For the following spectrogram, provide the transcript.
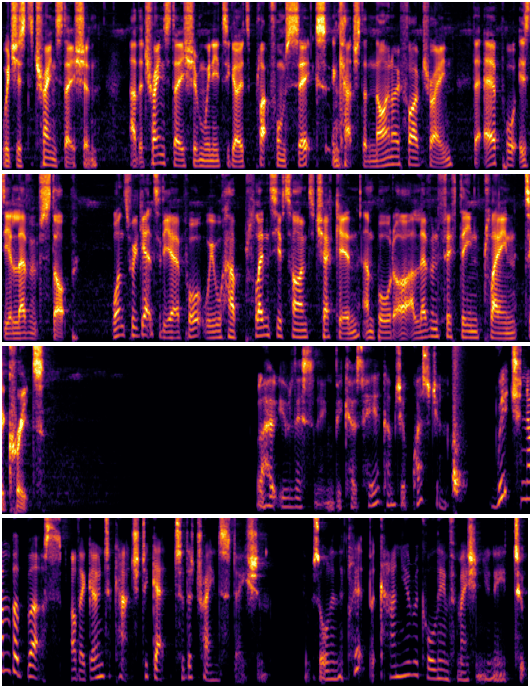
which is the train station. At the train station, we need to go to platform 6 and catch the 905 train. The airport is the 11th stop. Once we get to the airport, we will have plenty of time to check in and board our 11:15 plane to Crete. Well, I hope you're listening because here comes your question. Which number bus are they going to catch to get to the train station? It was all in the clip, but can you recall the information you need to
